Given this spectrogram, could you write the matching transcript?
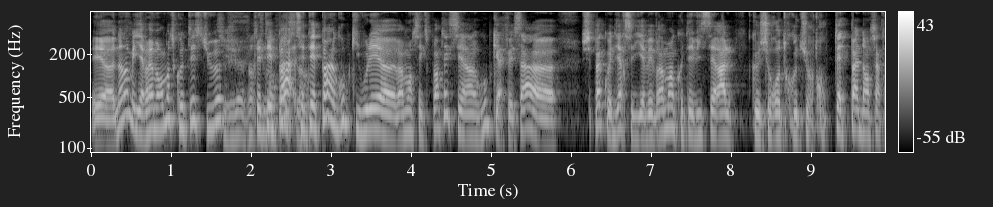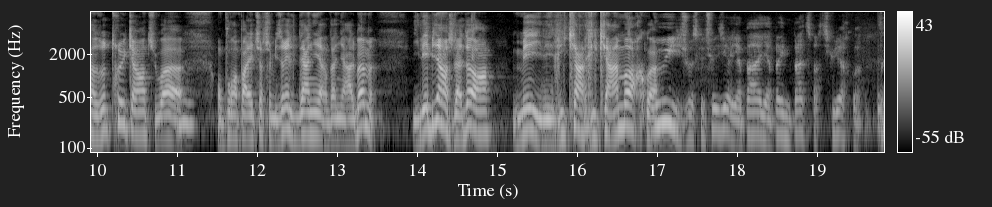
Et euh, non, non, mais il y a vraiment, vraiment ce côté, si tu veux. C'était pas, c'était pas un groupe qui voulait euh, vraiment s'exporter, c'est un groupe qui a fait ça. euh, je sais pas quoi dire, il y avait vraiment un côté viscéral que, je retrouve, que tu retrouves peut-être pas dans certains autres trucs, hein, tu vois. Mm. On pourra en parler de Church of Misery, le dernier, dernier album, il est bien, je l'adore, hein, mais il est ricain, ricain à mort, quoi. Oui, je vois ce que tu veux dire. Il n'y a, pas- y a pas une patte particulière, quoi.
